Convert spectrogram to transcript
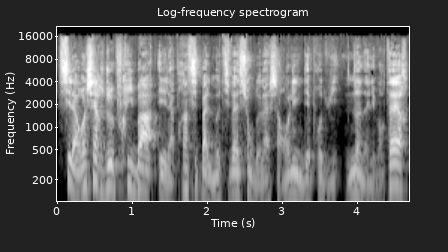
Si la recherche de prix bas est la principale motivation de l'achat en ligne des produits non alimentaires,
